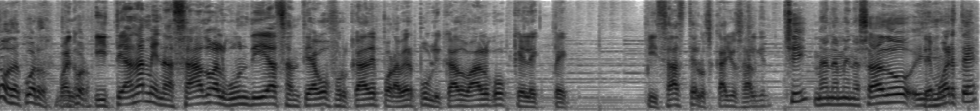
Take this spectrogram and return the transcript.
No, de acuerdo, de Bueno, acuerdo. ¿y te han amenazado algún día, Santiago Furcade, por haber publicado algo que le pisaste los callos a alguien? Sí, me han amenazado. ¿De eh, muerte?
